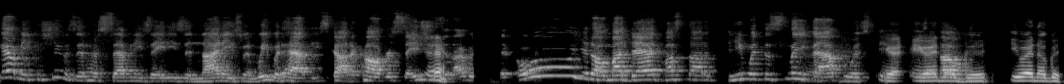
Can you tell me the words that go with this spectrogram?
Yeah, I mean, because she was in her 70s, 80s, and 90s when we would have these kind of conversations, and I would say, "Oh, you know, my dad must not have. He went to sleep afterwards." you, you ain't no good. You ain't no good.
